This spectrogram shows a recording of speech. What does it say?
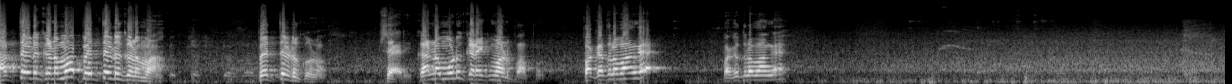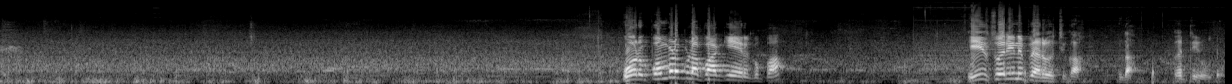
தத்தெடுக்கணுமா பெத்தெடுக்கணுமா? பெத்தெடுக்கணும். சரி கண்ணை மூடு கிடைக்குமான்னு பார்ப்போம். பக்கத்தில் வாங்க பக்கத்தில் வாங்க. ஒரு பொம்பளை பிள்ளை பாக்கியம் இருக்குப்பா. ஈஸ்வரின்னு பேர் வச்சுக்கோ. இந்தா வெற்றி உண்டு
